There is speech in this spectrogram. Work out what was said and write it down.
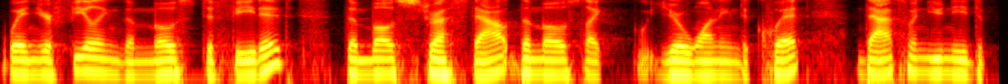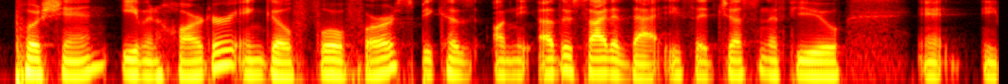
when you're feeling the most defeated the most stressed out the most like you're wanting to quit. That's when you need to push in even harder and go full force because on the other side of that he said just in a few and he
